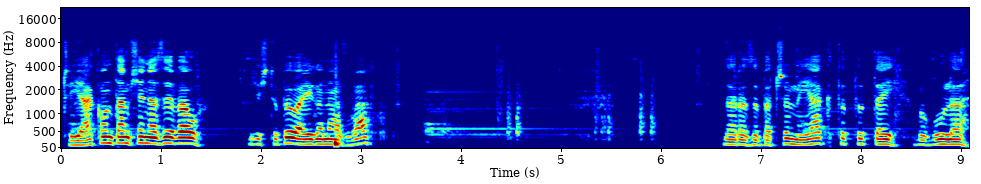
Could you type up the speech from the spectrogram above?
Czy jak on tam się nazywał? Gdzieś tu była jego nazwa. Zaraz zobaczymy, jak to tutaj w ogóle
